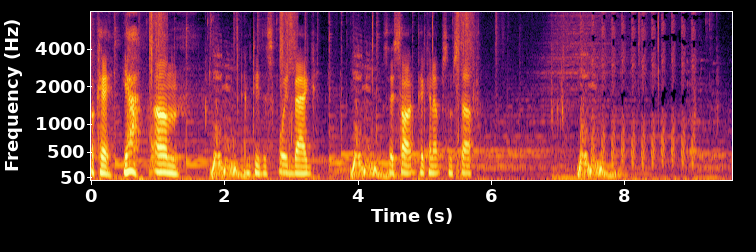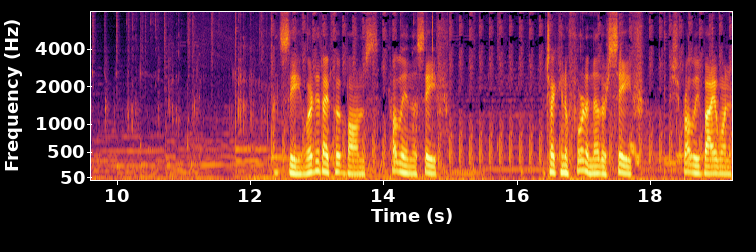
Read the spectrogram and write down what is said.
Okay, yeah, um, empty this void bag. So I saw it picking up some stuff. Let's see, where did I put bombs? Probably in the safe. Which I can afford another safe. I should probably buy one.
